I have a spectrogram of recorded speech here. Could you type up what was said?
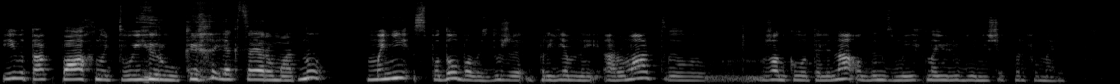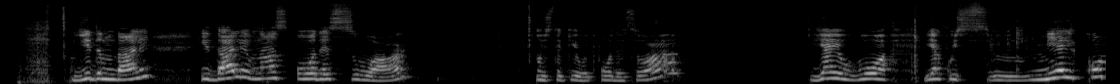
і отак пахнуть твої руки, як цей аромат. Ну, Мені сподобалось дуже приємний аромат. Е, Жан-Клод Еліна один з моїх найулюбленіших парфумерів. Їдемо далі. І далі в нас Одесуар. Ось такий от Одесуар. Я його якось мельком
